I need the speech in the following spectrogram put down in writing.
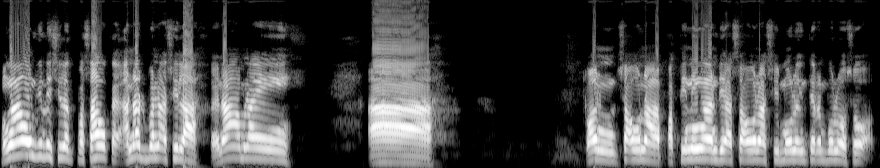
mangaon gini sila pasaw kay anad ba na sila. Kay naa man ay ah kon sa una patiningan diha sa una simuling tirambulo. So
